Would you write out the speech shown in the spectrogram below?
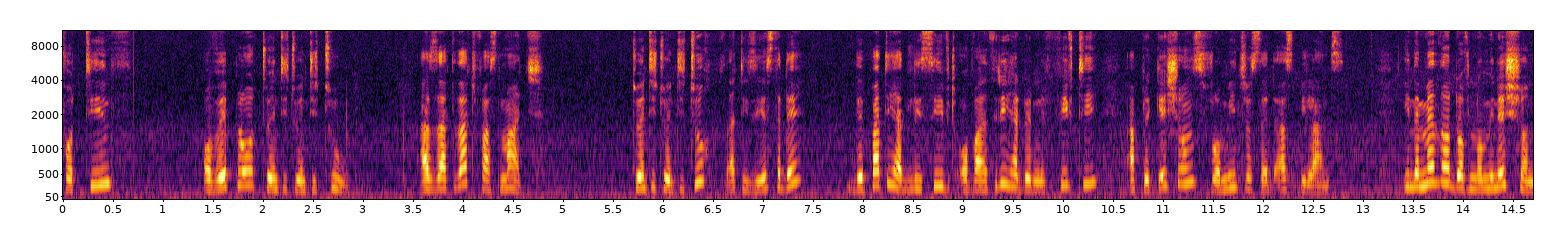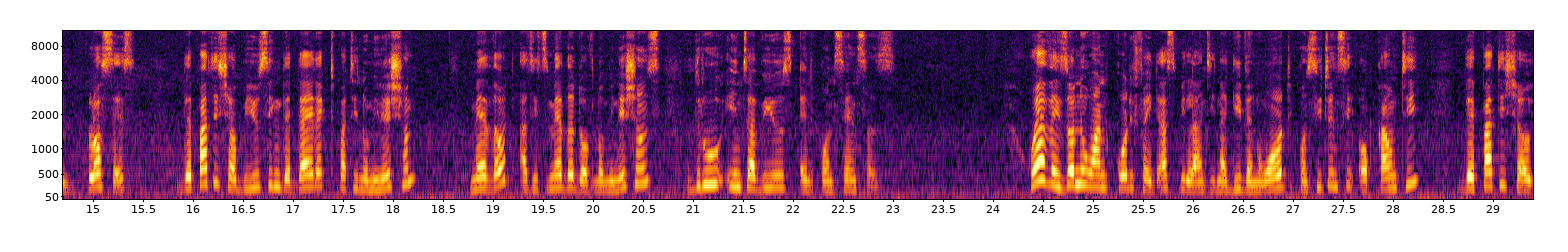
14th of April 2022. As at that 1st March 2022, that is yesterday, the party had received over 350 applications from interested aspirants. In the method of nomination process, the party shall be using the direct party nomination method as its method of nominations through interviews and consensus. Where there is only one qualified aspirant in a given ward, constituency, or county, the party shall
